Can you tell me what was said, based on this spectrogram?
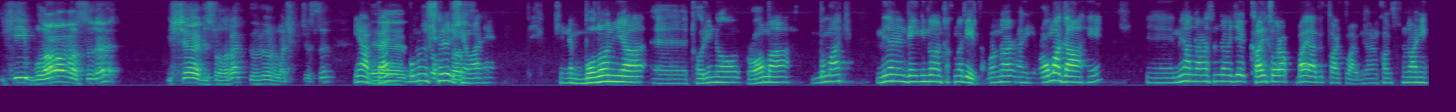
ikiyi bulamamasını işaret acısı olarak görüyorum açıkçası. Ya ben Ee, bunu şöyle da- düşünüyorum. Hani şimdi Bologna, e, Torino, Roma bu maç Milan'ın denginde olan takımlar değil. Bunlar hani Roma dahi e, Milan arasında bence kalite olarak bayağı bir fark var. Milan'ın kadrosunda hani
